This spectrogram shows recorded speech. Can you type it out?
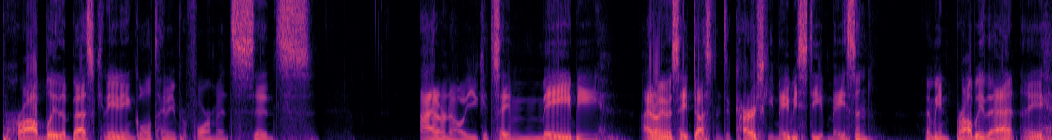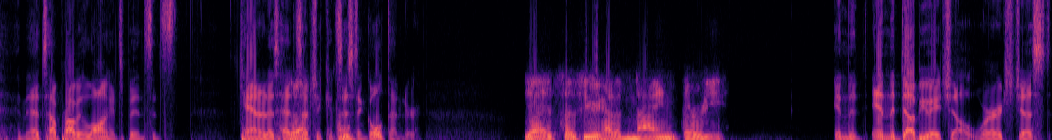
probably the best Canadian goaltending performance since I don't know. You could say maybe I don't even say Dustin Tokarski, maybe Steve Mason. I mean, probably that. I, I mean, that's how probably long it's been since Canada's had Yeah. such a consistent goaltender yeah, it says here he had a nine thirty. in the in the WHL, where it's just,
